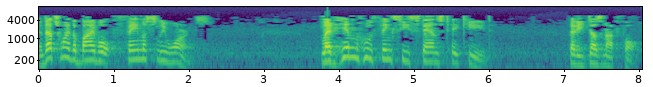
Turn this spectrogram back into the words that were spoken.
And that's why the Bible famously warns let him who thinks he stands take heed that he does not fall.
